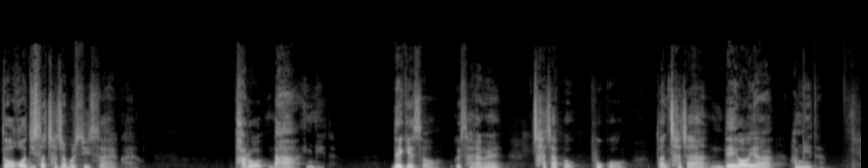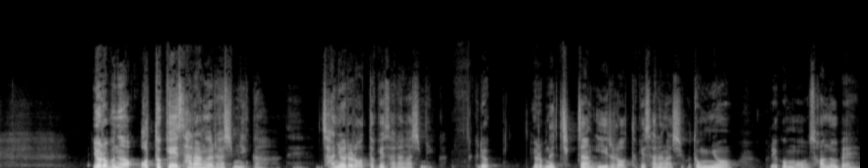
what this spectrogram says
또 어디서 찾아볼 수 있어야 할까요? 바로 나입니다. 내게서 그 사랑을 찾아보고 또한 찾아내어야 합니다. 여러분은 어떻게 사랑을 하십니까? 네. 자녀를 어떻게 사랑하십니까? 그리고 여러분의 직장, 일을 어떻게 사랑하시고, 동료, 그리고 뭐 선후배,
